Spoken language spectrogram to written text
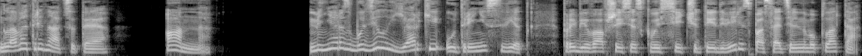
Глава 13. Анна. Меня разбудил яркий утренний свет, пробивавшийся сквозь сетчатые двери спасательного плота.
